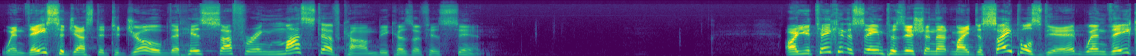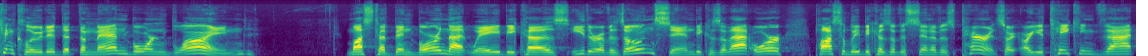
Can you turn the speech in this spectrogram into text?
when they suggested to Job that his suffering must have come because of his sin? Are you taking the same position that my disciples did when they concluded that the man born blind must have been born that way because either of his own sin, because of that, or possibly because of the sin of his parents. Are, are you taking that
